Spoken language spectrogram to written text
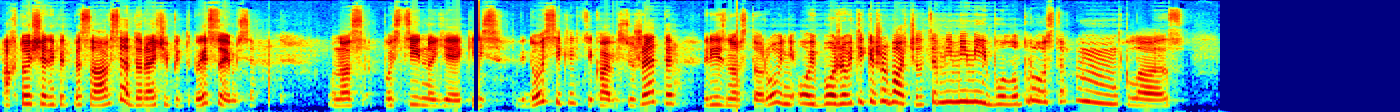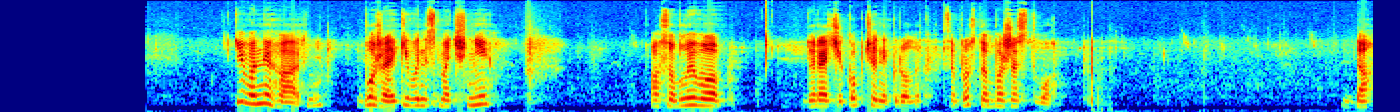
А хто ще не підписався, до речі, підписуємося. У нас постійно є якісь відосики, цікаві сюжети, різносторонні. Ой Боже, ви тільки що бачили, це мімімі було просто. Ммм, клас. Які вони гарні. Боже, які вони смачні. Особливо, до речі, копчений кролик. Це просто божество. Да.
